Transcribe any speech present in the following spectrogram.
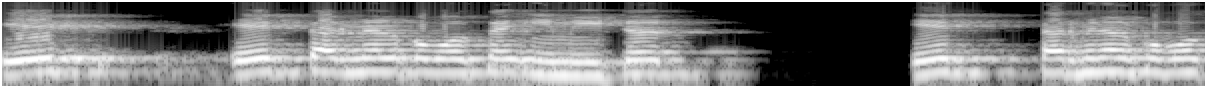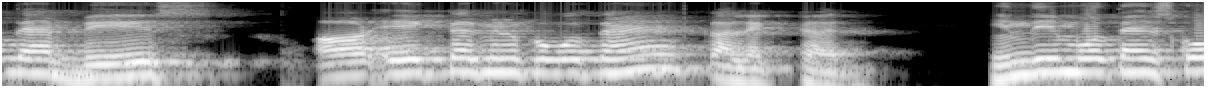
एक एक टर्मिनल को बोलते हैं इमीटर एक टर्मिनल को बोलते हैं बेस, और एक टर्मिनल को बोलते हैं कलेक्टर। हिंदी में बोलते हैं इसको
